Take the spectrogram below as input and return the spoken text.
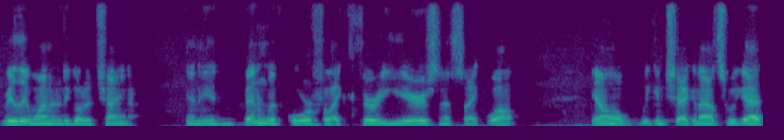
really wanted to go to China. And he had been with Gore for like 30 years. And it's like, well, you know, we can check it out. So we got,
